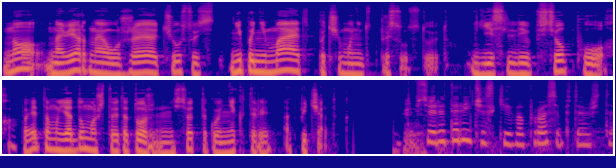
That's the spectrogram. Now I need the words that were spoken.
но, наверное, уже чувствуют, не понимает, почему они тут присутствуют, если все плохо. Поэтому я думаю, что это тоже несет такой некоторый отпечаток. Это все риторические вопросы, потому что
